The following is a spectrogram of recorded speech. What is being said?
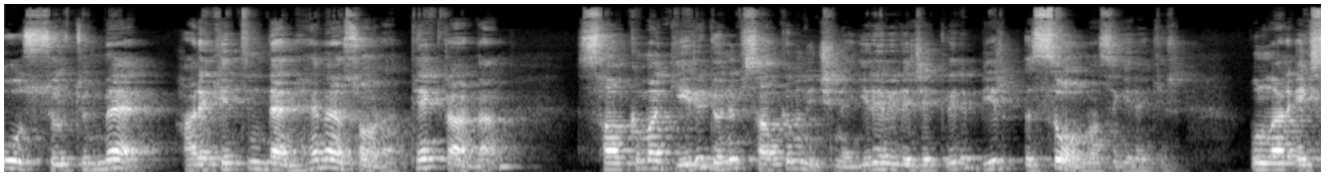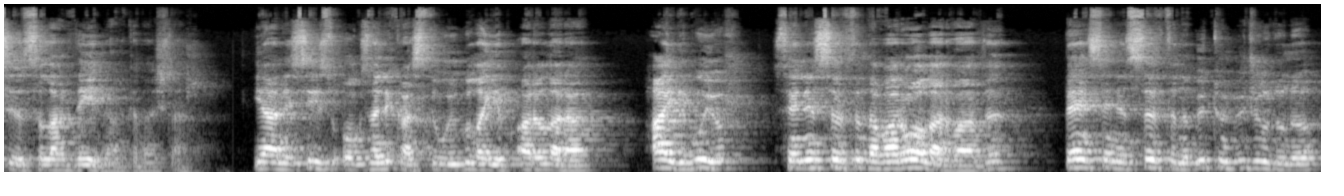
Bu sürtünme hareketinden hemen sonra tekrardan salkıma geri dönüp salkımın içine girebilecekleri bir ısı olması gerekir. Bunlar eksi ısılar değil arkadaşlar. Yani siz oksalik asidi uygulayıp arılara haydi buyur senin sırtında varoalar vardı. Ben senin sırtını bütün vücudunu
